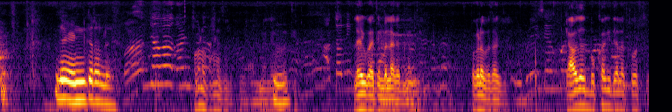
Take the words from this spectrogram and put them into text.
ಮುಗಿದ ಸುಹಾನ್ ಬಂದಲ್ಲ ಯಾರಿಗೂ ಸ್ವಲ್ಪ ರೈಲ್ ಇದ್ದಿದ್ದು ಒಳ್ಳೆ ಆಗ ಇದು ಹೆಣ್ಕರಲ್ಲ ಲೈವ್ ಆಯ್ತು ಬಲ್ಲಾಗತ್ತೆ ನನಗೆ ಪಕಡ ಬತ್ತಾಗ ಯಾವ್ದಾದ್ರು ಬುಕ್ ಆಗಿದೆಲ್ಲ ತೋರಿಸಿ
